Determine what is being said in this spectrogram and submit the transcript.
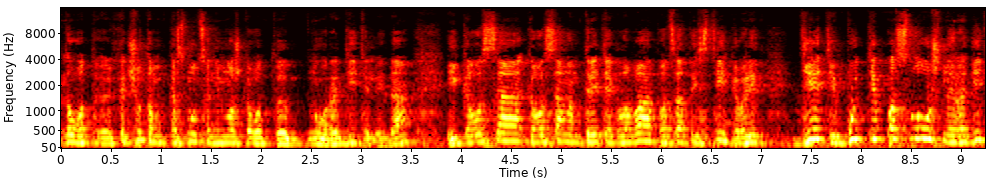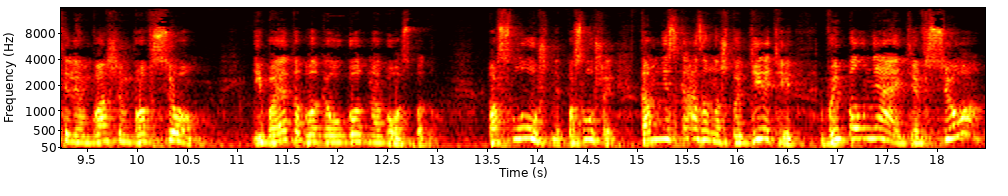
ну вот э, хочу там коснуться немножко вот, э, ну, родителей, да. И Колося, Колоссянам 3 глава, 20 стих говорит, дети, будьте послушны родителям вашим во всем, ибо это благоугодно Господу. Послушны, послушай, там не сказано, что дети, выполняйте все,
